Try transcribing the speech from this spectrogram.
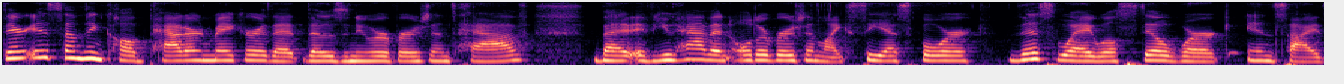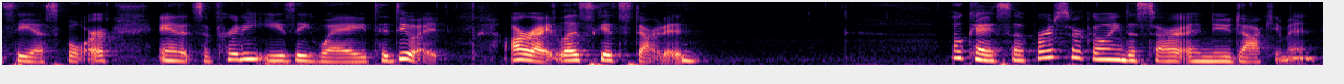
There is something called Pattern Maker that those newer versions have, but if you have an older version like CS4, this way will still work inside CS4, and it's a pretty easy way to do it. All right, let's get started. Okay, so first we're going to start a new document.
